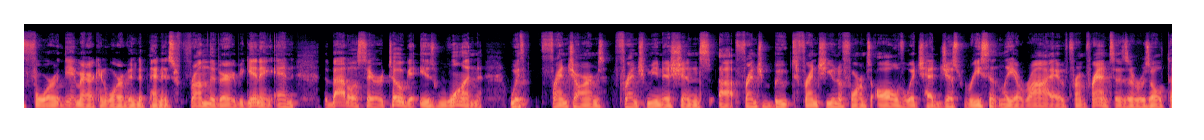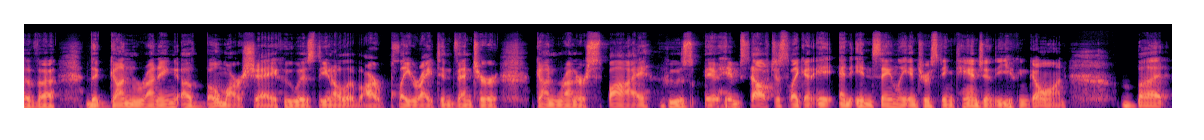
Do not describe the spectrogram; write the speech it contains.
for the American War of Independence from the very beginning. And the Battle of Saratoga is won with French arms, French munitions, uh, French boots, French uniforms, all of which had just recently arrived from France as a result of uh, the gun running of Beaumarchais, who is you know our playwright, inventor, gun runner, spy, who's himself just like an, an insanely interesting tangent that you can go on. But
